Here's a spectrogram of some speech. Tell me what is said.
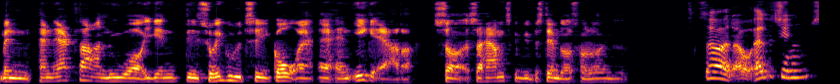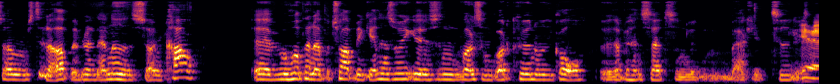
Men han er klar nu, og igen, det så ikke ud til i går, at, at han ikke er der. Så, så ham skal vi bestemt også holde øje med. Så er der jo Alpecin, som stiller op med blandt andet Søren Krav, Øh, vi må håbe, han er på top igen. Han så ikke sådan voldsomt godt kørende ud i går. Øh, der blev han sat sådan lidt mærkeligt tidligt. Ja,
